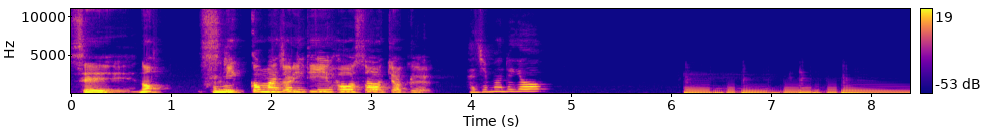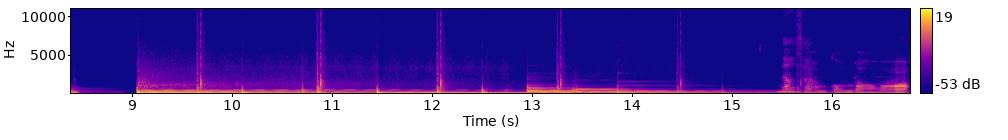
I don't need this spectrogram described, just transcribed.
せーの。すみっこマジョリティ放送局。始まるよ。皆さんこんばんは。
